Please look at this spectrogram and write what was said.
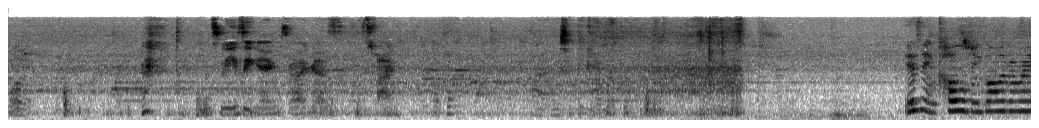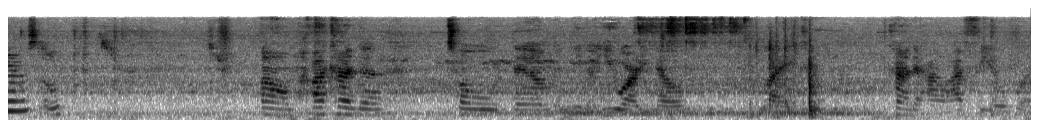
what it's an easy gig, so I guess it's fine. okay all right let me set the camera up. Isn't COVID going around? So, um, I kind of told them, and you know, you already know, like, kind of how I feel, but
